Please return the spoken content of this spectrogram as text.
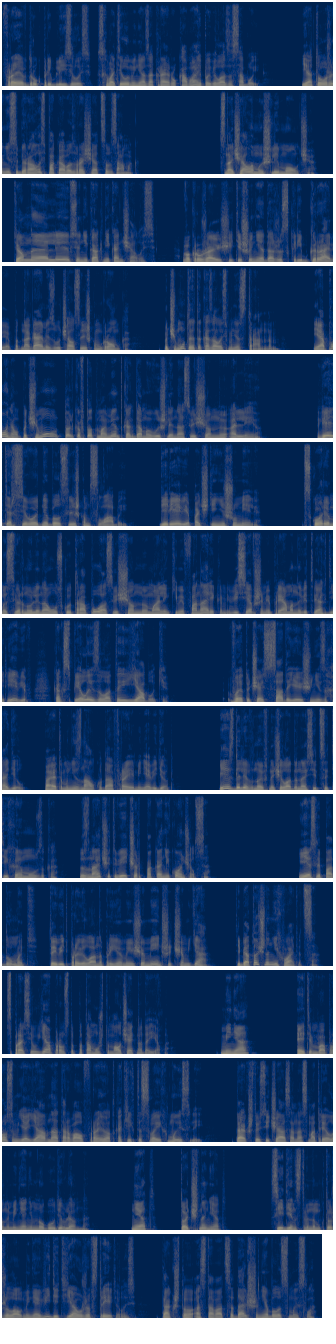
Фрея вдруг приблизилась, схватила меня за край рукава и повела за собой. Я тоже не собиралась пока возвращаться в замок. Сначала мы шли молча. Темная аллея все никак не кончалась. В окружающей тишине даже скрип гравия под ногами звучал слишком громко. Почему-то это казалось мне странным. Я понял, почему, только в тот момент, когда мы вышли на освещенную аллею. Ветер сегодня был слишком слабый. Деревья почти не шумели. Вскоре мы свернули на узкую тропу, освещенную маленькими фонариками, висевшими прямо на ветвях деревьев, как спелые золотые яблоки. В эту часть сада я еще не заходил, поэтому не знал, куда Фрея меня ведет. Издали вновь начала доноситься тихая музыка. Значит, вечер пока не кончился. Если подумать, ты ведь провела на приеме еще меньше, чем я. Тебя точно не хватится? Спросил я, просто потому что молчать надоело. Меня? Этим вопросом я явно оторвал Фрею от каких-то своих мыслей, так что сейчас она смотрела на меня немного удивленно. Нет, точно нет. С единственным, кто желал меня видеть, я уже встретилась, так что оставаться дальше не было смысла.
